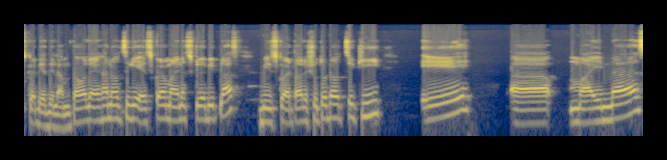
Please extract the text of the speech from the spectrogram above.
স্কোয়ার দিয়ে দিলাম। তাহলে এখানে হচ্ছে কি A square minus two A B plus B square তাহলে সূত্রটা হচ্ছে কি? A minus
